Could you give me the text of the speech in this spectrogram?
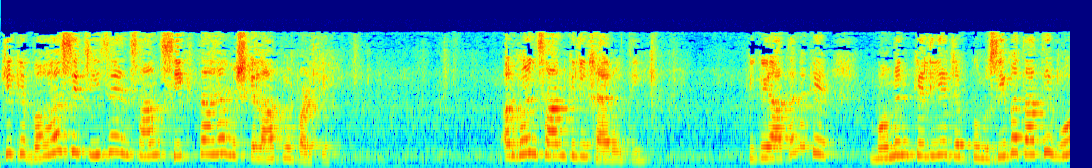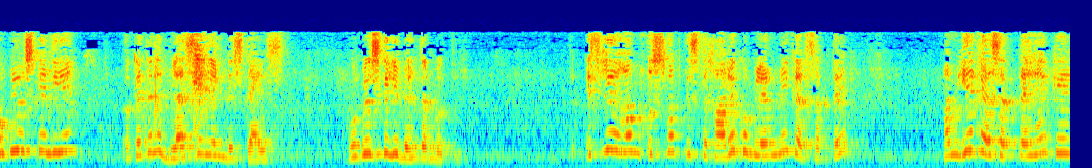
کیونکہ بہت سی چیزیں انسان سیکھتا ہے مشکلات میں پڑھ کے۔ اور وہ انسان کے لیے خیر ہوتی۔ کیونکہ آتا ہے نا کہ مومن کے لیے جب کوئی مصیبت آتی، وہ بھی اس کے لیے، وہ کہتے ہیں نا بلیسنگ ان ڈسگائز وہ بھی اس کے لیے بہتر ہوتی۔ تو اس لیے ہم اس وقت استخارے کو بلیم نہیں کر سکتے۔ ہم یہ کہہ سکتے ہیں کہ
